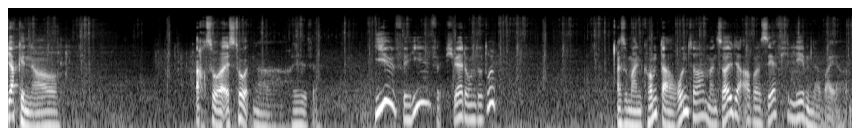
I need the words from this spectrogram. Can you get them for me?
Ja, genau. Ach so, er ist tot. Na, Hilfe. Hilfe, Hilfe. Ich werde unterdrückt. Also man kommt da runter, man sollte aber sehr viel Leben dabei haben.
